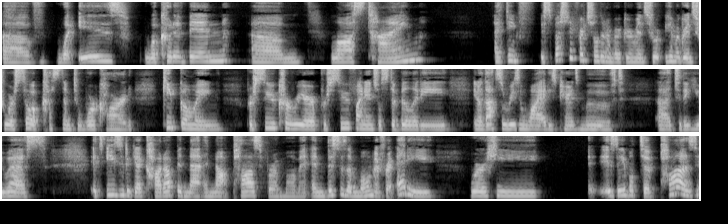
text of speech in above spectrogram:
of what is, what could have been, um, lost time. I think, especially for children of immigrants who, are, immigrants who are so accustomed to work hard, keep going, pursue career, pursue financial stability. You know, that's the reason why Eddie's parents moved uh, to the US it's easy to get caught up in that and not pause for a moment. And this is a moment for Eddie where he is able to pause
